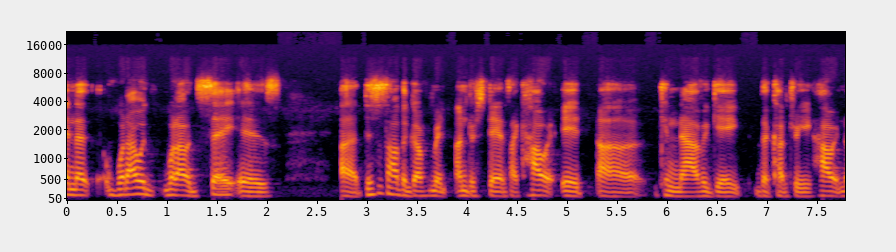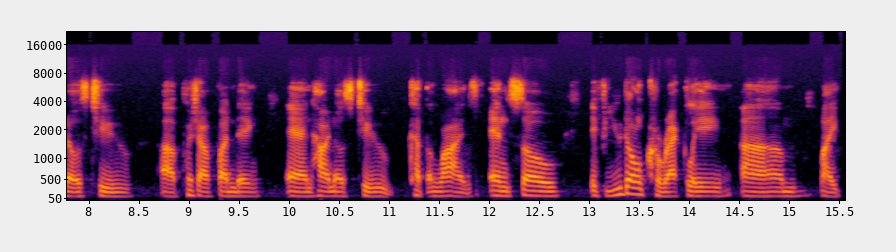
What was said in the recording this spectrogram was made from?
and that, what I would what I would say is uh, this is how the government understands like how it uh, can navigate the country, how it knows to uh, push out funding, and how it knows to cut the lines. And so, if you don't correctly um, like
